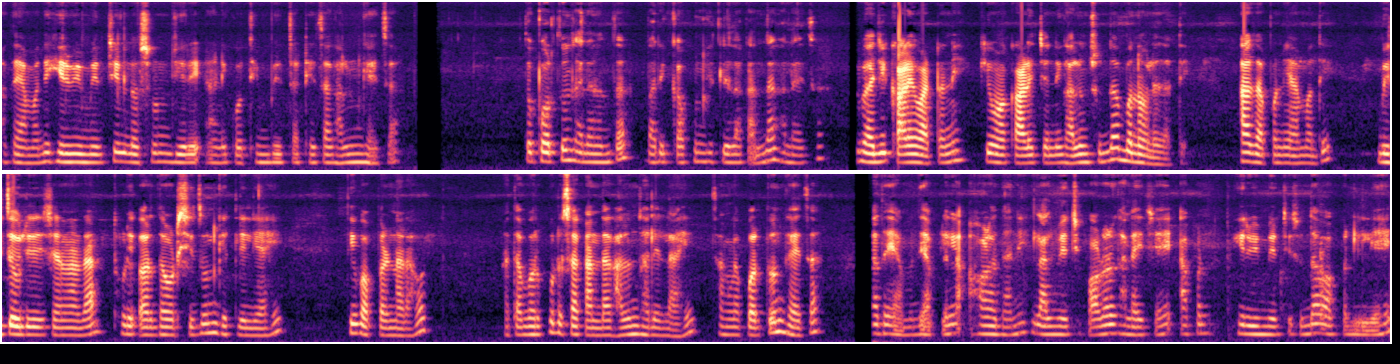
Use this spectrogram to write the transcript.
आता यामध्ये हिरवी मिरची लसूण जिरे आणि कोथिंबीरचा ठेचा घालून घ्यायचा. तो परतून झाल्यानंतर बारीक कापून घेतलेला कांदा घालायचा. ही भाजी काळे वाटाणे किंवा काळे चणे घालूनसुद्धा बनवल्या जाते. आज आपण यामध्ये भिजवलेली चणा डाळ थोडी अर्धवट शिजवून घेतलेली आहे. ती वापरणार आहोत. आता भरपूर असा कांदा घालून झालेला आहे. चांगला परतून घ्यायचा. आता यामध्ये आपल्याला हळद आणि लाल मिरची पावडर घालायची आहे. आपण हिरवी मिरचीसुद्धा वापरलेली आहे.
